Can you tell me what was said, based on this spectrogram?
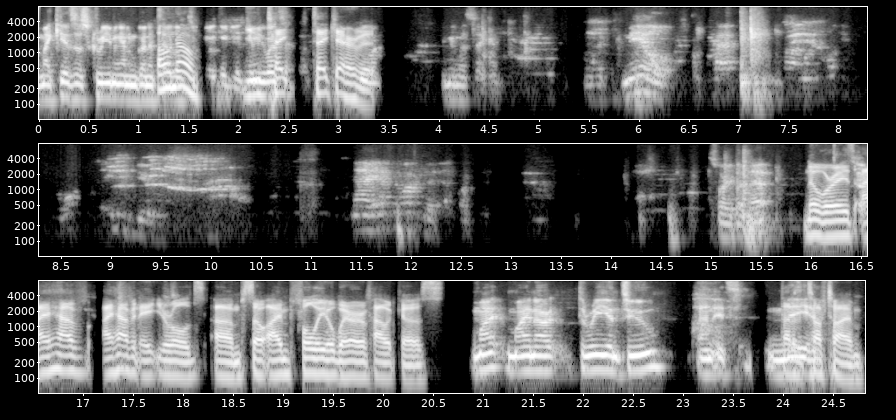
my kids are screaming and I'm going to tell oh, no. them. To, you take, take care of it. Give me one second. mail. Sorry about that. No worries. I have I have an eight year old, um, so I'm fully aware of how it goes. My mine are three and two, and it's That is a tough time.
